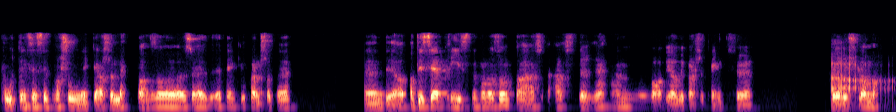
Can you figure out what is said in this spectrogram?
Putins situasjon ikke er så lett. Da. Så, så jeg, jeg tenker kanskje at det Eh, at de ser prisen for noe sånt, da er, større enn hva de hadde kanskje tenkt før, før Russland. Da.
